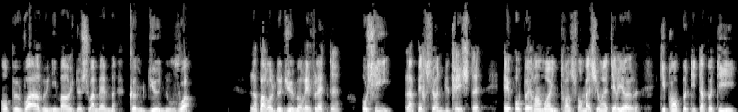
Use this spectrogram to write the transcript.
on peut voir une image de soi-même comme Dieu nous voit. La parole de Dieu me reflète aussi la personne du Christ et opère en moi une transformation intérieure qui prend petit à petit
